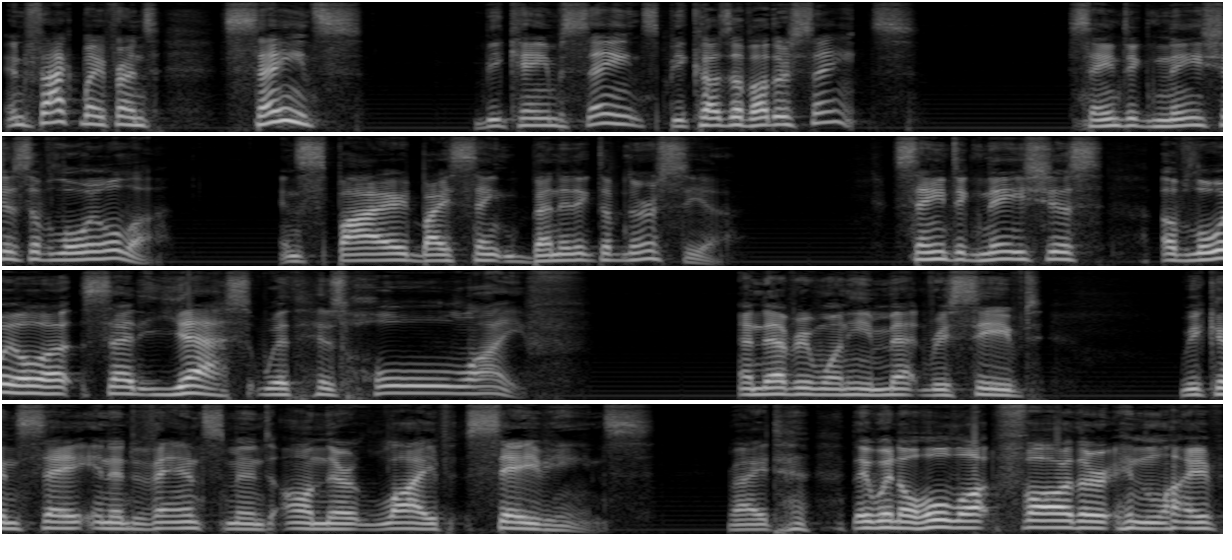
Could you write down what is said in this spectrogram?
In fact, my friends, saints became saints because of other saints. St. Ignatius of Loyola, inspired by St. Benedict of Nursia. St. Ignatius of Loyola said yes with his whole life, and everyone he met received, we can say, an advancement on their life savings right? They went a whole lot farther in life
